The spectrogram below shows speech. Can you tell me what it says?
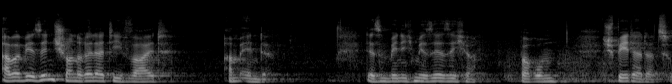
Aber wir sind schon relativ weit am Ende. Dessen bin ich mir sehr sicher. Warum? Später dazu.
